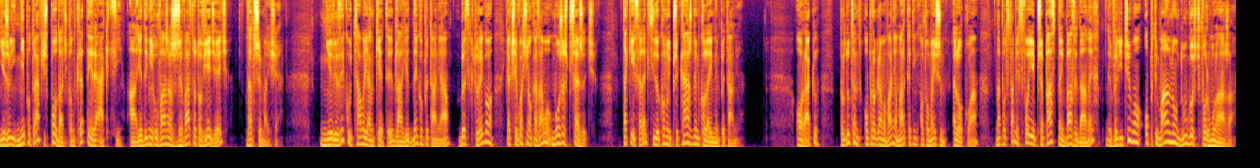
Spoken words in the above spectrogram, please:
Jeżeli nie potrafisz podać konkretnej reakcji, a jedynie uważasz, że warto to wiedzieć, zatrzymaj się. Nie ryzykuj całej ankiety dla jednego pytania, bez którego, jak się właśnie okazało, możesz przeżyć. Takiej selekcji dokonuj przy każdym kolejnym pytaniu. Oracle Producent oprogramowania Marketing Automation Eloqua na podstawie swojej przepastnej bazy danych wyliczyło optymalną długość formularza.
